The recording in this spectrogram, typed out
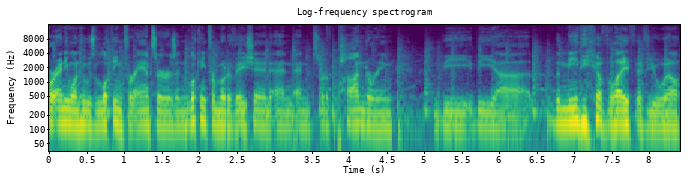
for anyone who is looking for answers and looking for motivation and, and sort of pondering the the uh, the meaning of life, if you will.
